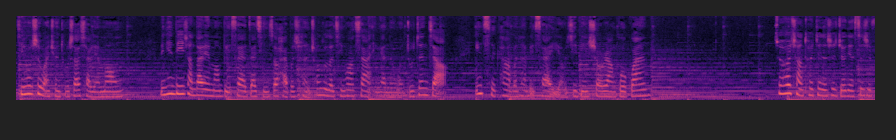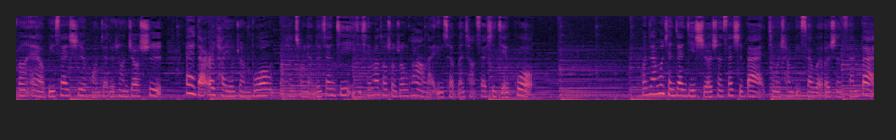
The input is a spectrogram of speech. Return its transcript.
几乎是完全屠杀小联盟。明天第一场大联盟比赛，在情绪还不是很充足的情况下，应该能稳住阵脚。因此，看好本场比赛游击兵受让过关。最后一场推荐的是九点四十分 LB 赛事，皇家对上教室，艾达二台有转播，马上从两队战绩以及先发投手状况来预测本场赛事结果。皇家目前战绩十二胜三十败，进入场比赛为二胜三败。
